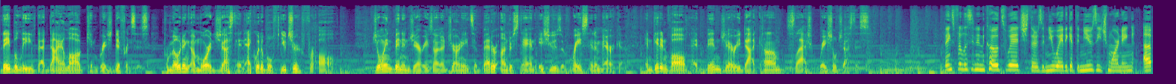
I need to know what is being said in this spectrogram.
they believe that dialogue can bridge differences, promoting a more just and equitable future for all. Join Ben & Jerry's on a journey to better understand issues of race in America and get involved at benjerry.com slash racial justice. Thanks for listening to Code Switch. There's a new way to get the news each morning. Up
